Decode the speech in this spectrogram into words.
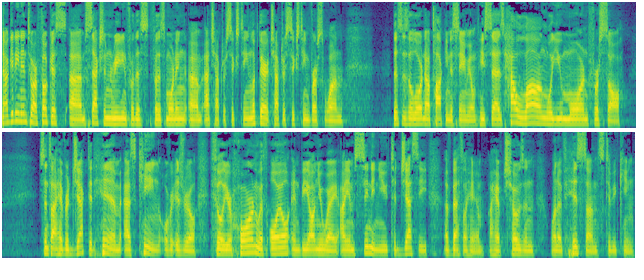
Now, getting into our focus um, section reading for this for this morning um, at chapter 16. Look there at chapter 16, verse 1. This is the Lord now talking to Samuel. He says, How long will you mourn for Saul? Since I have rejected him as king over Israel, fill your horn with oil and be on your way. I am sending you to Jesse of Bethlehem. I have chosen one of his sons to be king.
